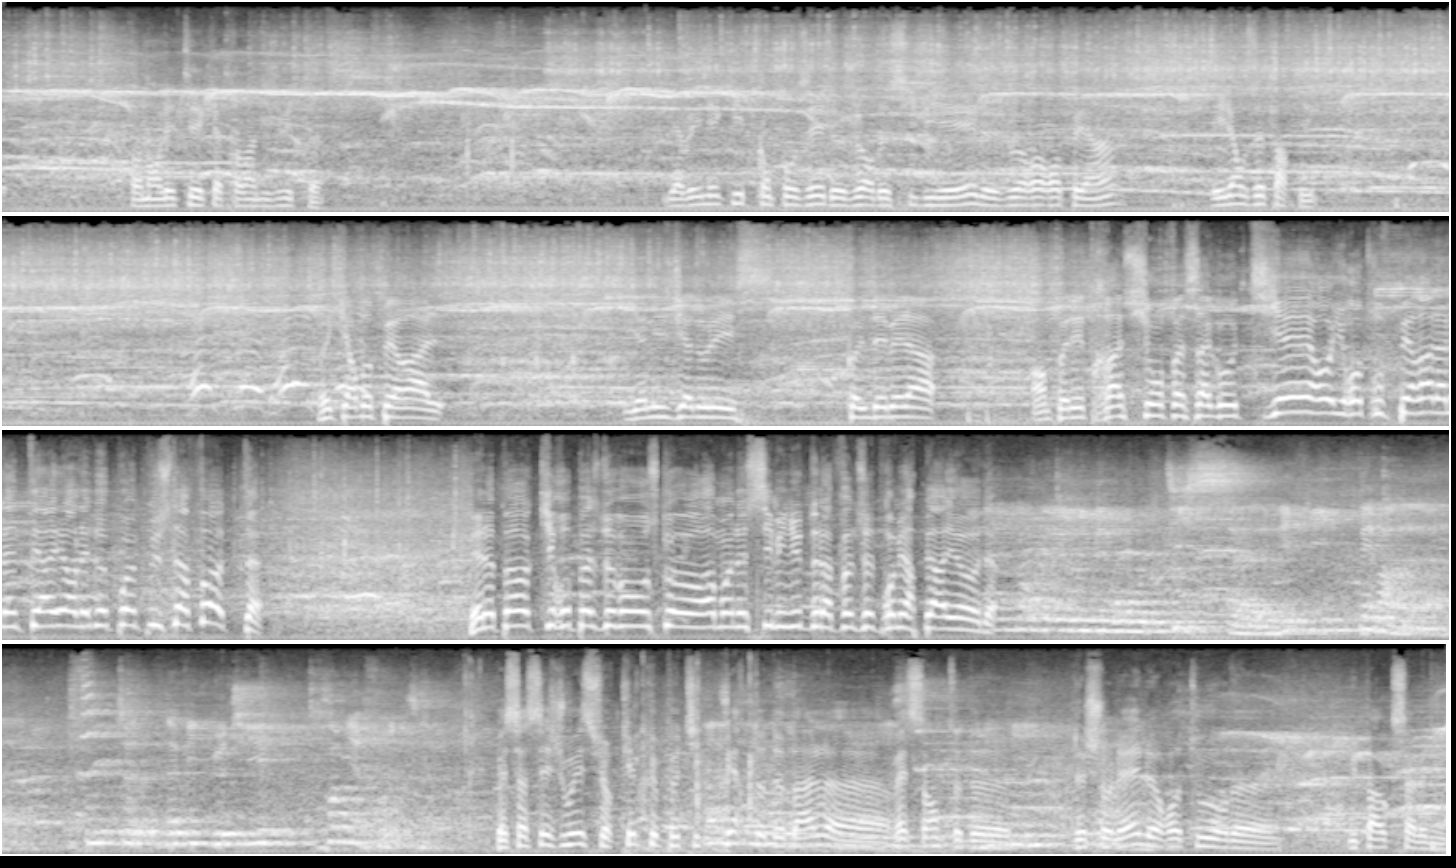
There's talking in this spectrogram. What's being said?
pendant l'été 98. Il y avait une équipe composée de joueurs de CBA, de joueurs européens, et il en faisait partie. Ricardo Peral, Yanis Giannoulis, Coldebella en pénétration face à Gauthier. Oh, il retrouve Peral à l'intérieur, les deux points plus la faute. Et le PAOK qui repasse devant au score à moins de 6 minutes de la fin de cette première période. numéro 10, Ricky Perral. Faute David Gauthier, première faute. Mais ça s'est joué sur quelques petites pertes de balles euh, récentes de, de Cholet, le retour du PAOK Salonique.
